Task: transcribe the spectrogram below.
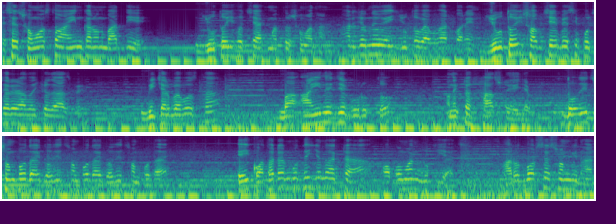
দেশের সমস্ত আইন কানুন বাদ দিয়ে জুতোই হচ্ছে একমাত্র সমাধান। তার জন্য এই জুতো ব্যবহার করেন। জুতোই সবচেয়ে বেশি প্রচারের আলোয় চলে আসবে। বিচার ব্যবস্থা বা আইনের যে গুরুত্ব, অনেকটা হ্রাস হয়ে যাবে। দলিত সম্প্রদায় দলিত সম্প্রদায় দলিত সম্প্রদায়, এই কথাটার মধ্যেই যেন একটা অপমান লুকিয়ে আছে। ভারতবর্ষের সংবিধান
